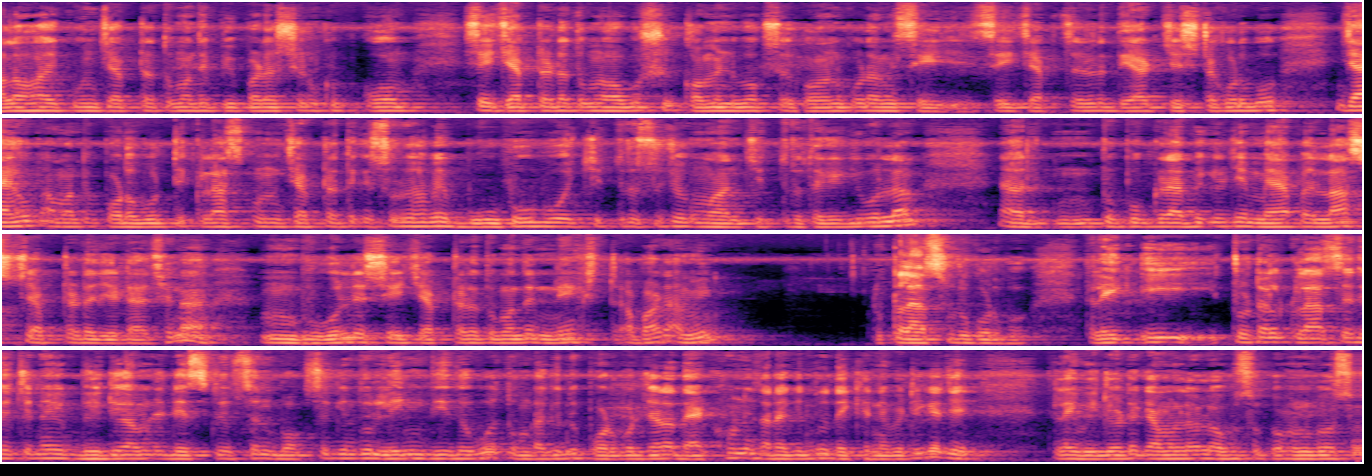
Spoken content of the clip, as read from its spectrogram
ভালো হয়, কোন চ্যাপ্টার তোমাদের প্রিপারেশন খুব কম, সেই চ্যাপ্টারটা তোমরা অবশ্যই কমেন্ট বক্সে কমেন্ট করো, আমি সেই সেই চ্যাপ্টারটা দেওয়ার চেষ্টা করব। যাই হোক, আমাদের পরবর্তী ক্লাস কোন চ্যাপ্টার থেকে শুরু হবে বহু বৈচিত্র্য, সূচক, মানচিত্র থেকে কি বললাম? টোপোগ্রাফিক্যাল যে ম্যাপ লাস্ট চ্যাপ্টারটা যেটা আছে না ভূগোলের সেই চ্যাপ্টারে তোমাদের নেক্সট আবার আমি ক্লাস শুরু করব। তাহলে এই- টোটাল ক্লাসের জন্য ভিডিও আমরা ডিসক্রিপশন বক্সে কিন্তু লিঙ্ক দিয়ে দেবো, তোমরা কিন্তু পরপর যারা দেখো তারা কিন্তু দেখে নেবে, ঠিক আছে? তাহলে ভিডিওটা কেমন লাগল অবশ্যই কমেন্ট বক্সে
